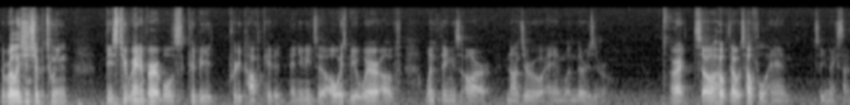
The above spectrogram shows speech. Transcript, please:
the relationship between these two random variables could be pretty complicated, and you need to always be aware of when things are non-zero and when they're zero. All right, so I hope that was helpful, and see you next time.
